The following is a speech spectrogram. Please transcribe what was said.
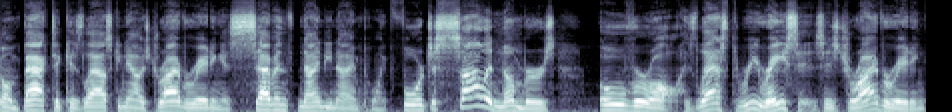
going back to Keselowski now, his driver rating is 7th, 99.4. Just solid numbers overall. His last three races, his driver rating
